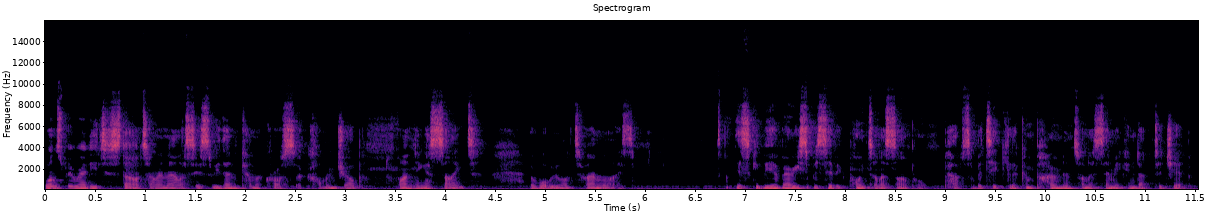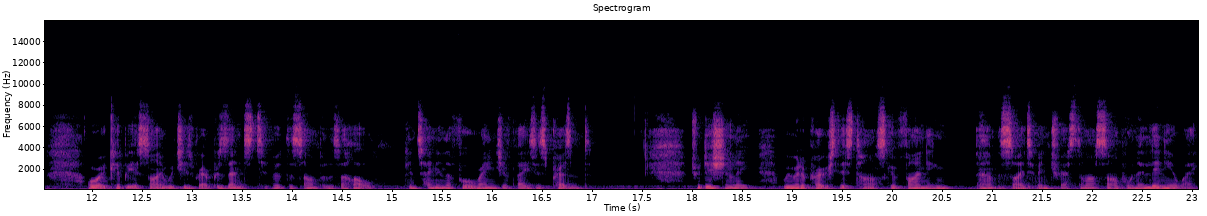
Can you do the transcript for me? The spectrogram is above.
Once we're ready to start our analysis, we then come across a common job, finding a site of what we want to analyse. This could be a very specific point on a sample, perhaps a particular component on a semiconductor chip, or it could be a site which is representative of the sample as a whole, containing the full range of phases present. Traditionally, we would approach this task of finding um, a site of interest on our sample in a linear way.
